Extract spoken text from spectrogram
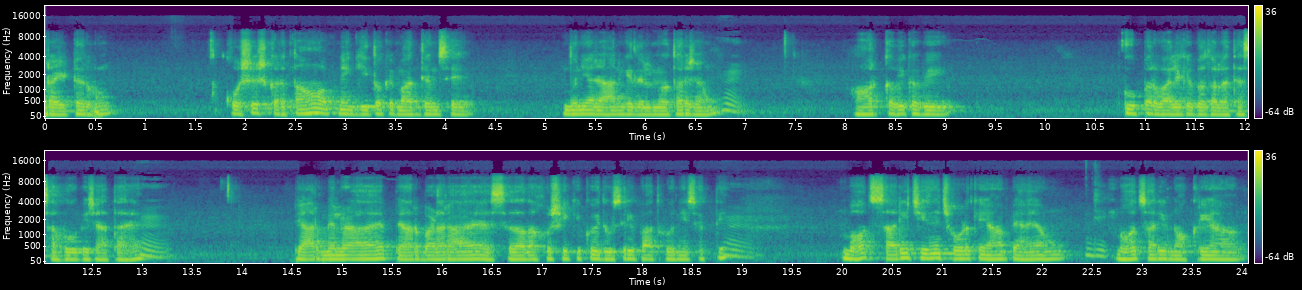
राइटर हूँ। कोशिश करता हूँ अपने गीतों के माध्यम से दुनिया जहान के दिल में उतर जाऊँ। और कभी कभी ऊपर वाले के बदौलत ऐसा हो भी जाता है। प्यार मिल रहा है प्यार बढ़ रहा है इससे ज़्यादा खुशी की कोई दूसरी बात हो नहीं सकती। बहुत सारी चीज़ें छोड़ के यहाँ पे आया हूँ। बहुत सारी नौकरियाँ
